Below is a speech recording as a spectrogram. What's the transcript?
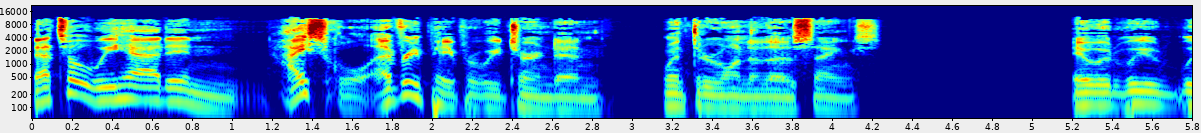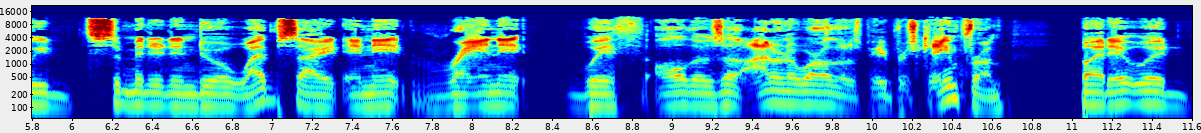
That's what we had in high school. Every paper we turned in went through one of those things. It would we we'd submit it into a website and it ran it with all those. I don't know where all those papers came from, but it would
